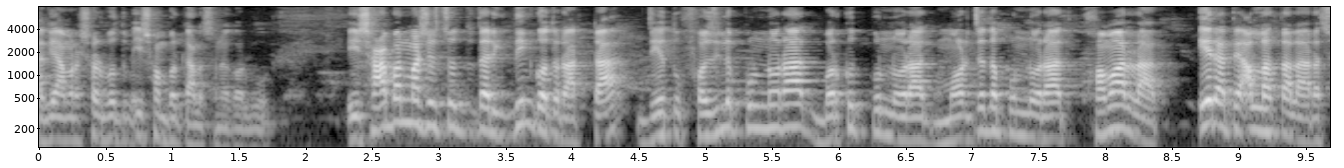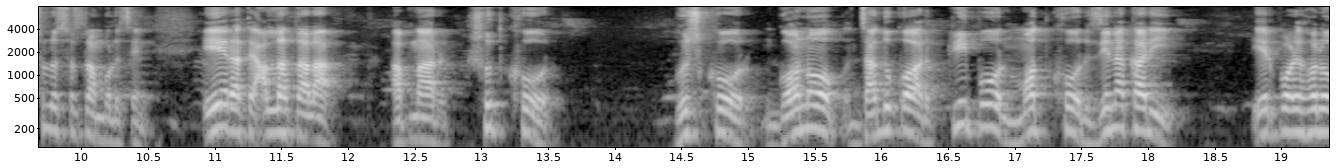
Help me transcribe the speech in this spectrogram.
আগে আমরা সর্বপ্রথম এই সম্পর্কে আলোচনা করব। এই শাবান মাসের চোদ্দ তারিখ দিন গত রাতটা, যেহেতু ফজিলপূর্ণ রাত, বরকতপূর্ণ রাত, মর্যাদাপূর্ণ রাত, ক্ষমার রাত, এ রাতে আল্লাহ তালা রাসুল্লাহাম বলেছেন, এ রাতে আল্লাহ তালা আপনার সুদখোর, ঘুষখোর, গণক, জাদুকর, কৃপণ, মদখোর, জিনাকারী, এরপরে হলো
